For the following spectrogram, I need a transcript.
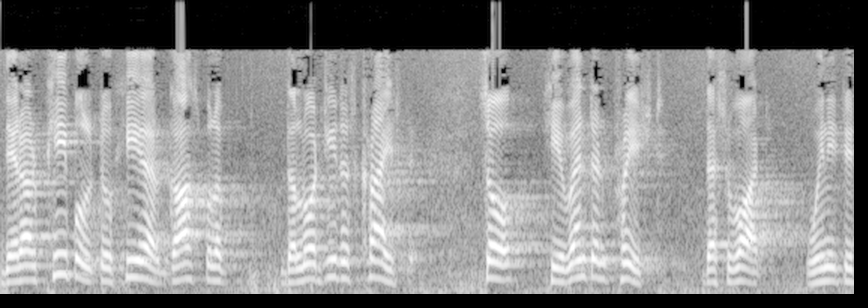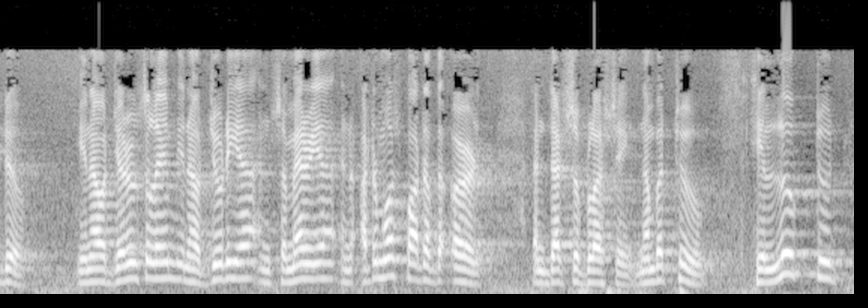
There are people to hear gospel of the Lord Jesus Christ. So he went and preached. That's what we need to do. In our Jerusalem, in our Judea and Samaria and uttermost part of the earth. And that's a blessing. Number two, he looked to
